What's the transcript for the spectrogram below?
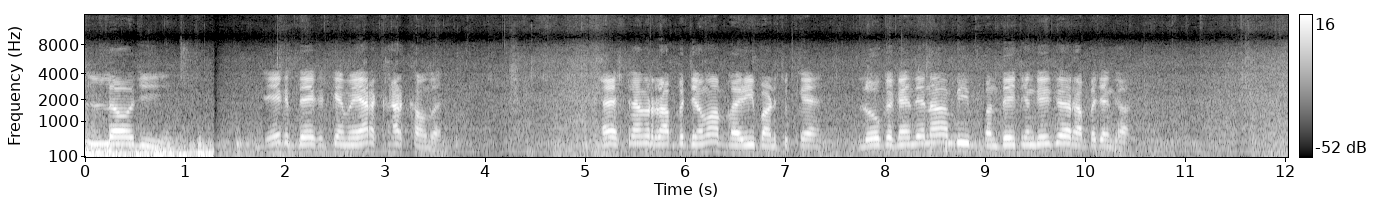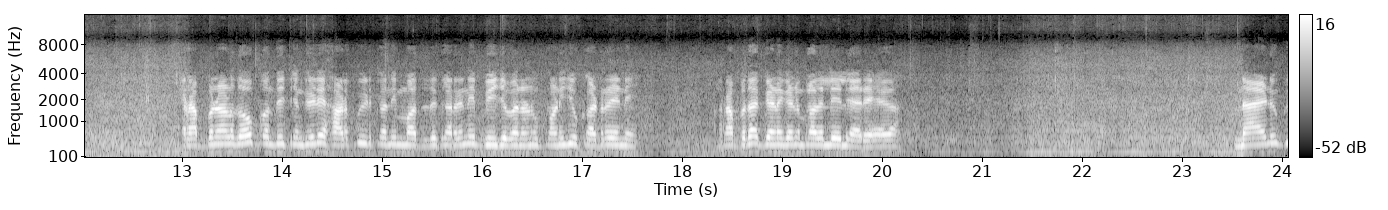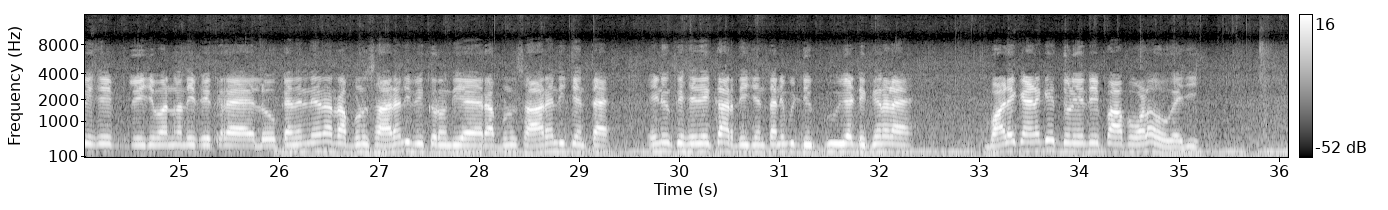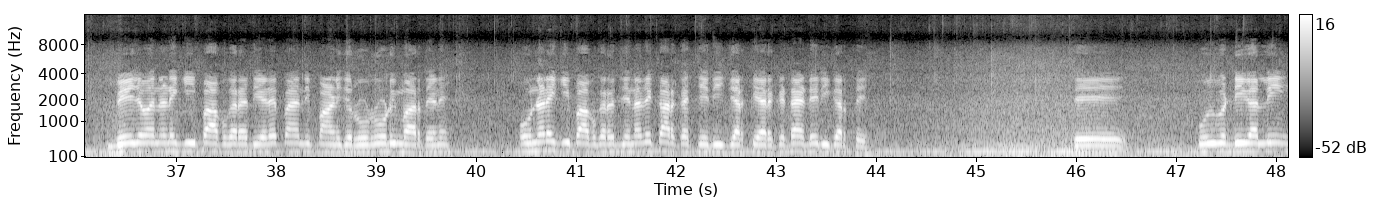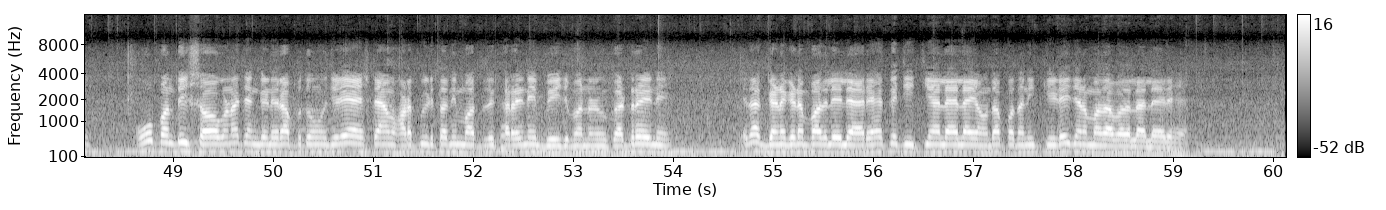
ਲਓ ਜੀ। ਦੇਖ ਦੇਖ ਕਿਵੇਂ ਯਾਰ ਖਰਖ ਆਉਂਦਾ ਇਸ ਟਾਈਮ ਰੱਬ ਜਮਾ ਬੈਰੀ ਬਣ ਚੁੱਕਿਆ ਲੋਕ ਕਹਿੰਦੇ ਨਾ ਵੀ ਬੰਦੇ ਚੰਗੇ ਕਿ ਰੱਬ ਚੰਗਾ। ਰੱਬ ਨਾਲ ਦੋ ਬੰਦੇ ਚੰਗੇ ਜਿਹੜੇ ਹੜ੍ਹ ਪੀੜਤਾਂ ਦੀ ਮਦਦ ਕਰ ਰਹੇ ਨੇ, ਬੇਜਵਾਨਾਂ ਨੂੰ ਪਾਣੀ ਚੋਂ ਕੱਢ ਰਹੇ ਨੇ। ਰੱਬ ਦਾ ਗਿਣ ਗਿਣ ਬਦਲੇ ਲੈ ਰਿਹਾ ਹੈਗਾ। ਨਾ ਇਹਨੂੰ ਕਿਸੇ ਬੇਜਵਾਨਾਂ ਦੀ ਫਿਕਰ ਹੈ। ਲੋਕ ਕਹਿੰਦੇ ਨੇ ਨਾ, ਰੱਬ ਨੂੰ ਸਾਰਿਆਂ ਦੀ ਫਿਕਰ ਹੁੰਦੀ ਹੈ, ਰੱਬ ਨੂੰ ਸਾਰਿਆਂ ਦੀ ਚਿੰਤਾ ਹੈ। ਇਹਨੂੰ ਕਿਸੇ ਦੇ ਘਰ ਦੀ ਜਨਤਾ ਨੇ ਵੀ ਡਿੱਗੂ ਜਾਂ ਡਿੱਗਣ ਵਾਲਾ ਹੈ। ਬਾਲੇ ਕਹਿਣਗੇ ਦੁਨੀਆ ਦੇ ਪਾਪ ਵਾਲਾ ਹੋ ਗਿਆ ਜੀ। ਬੇਜਵਾਨਾਂ ਨੇ ਕੀ ਪਾਪ ਕਰਿਆ ਦੀ ਜਿਹੜੇ ਭੈਣ ਦੀ ਪਾਣੀ 'ਚ ਰੋੜ ਰੋੜ ਹੀ ਮਾਰਦੇ ਨੇ। ਉਹਨਾਂ ਨੇ ਕੀ ਪਾਪ ਕਰਿਆ? ਜਿਨ੍ਹਾਂ ਦੇ ਘਰ ਕੱਚੇ ਦੀ ਜਰਕੇ ਜਰਕੇ ਢਹਿ ਢੇਰੀ ਕਰਤੇ। ਤੇ ਕੋਈ ਵੱਡੀ ਗੱਲ ਨਹੀਂ, ਉਹ ਬੰਦੇ ਸ਼ੌਕ ਨਾਲ ਚੰਗੇ ਨੇ। ਰੱਬ ਤੋਂ ਜਿਹੜੇ ਇਸ ਟਾਈਮ ਹੜ੍ਹ ਪੀੜਤਾਂ ਦੀ ਮਦਦ ਕਰ ਰਹੇ ਨੇ, ਬੇਜਵਾਨਾਂ ਨੂੰ ਕੱਢ ਰਹੇ ਨੇ। ਇਹਦਾ ਗਿਣ ਗਿਣ ਬਦਲੇ ਲੈ ਰਿਹਾ ਕਿ ਚੀਚੀਆਂ ਲੈ ਲੈ ਆਉਂਦਾ, ਪਤਾ ਨਹੀਂ ਕਿਹੜੇ ਜਨਮਾਂ ਦਾ ਬਦਲਾ ਲੈ ਰਿਹਾ।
